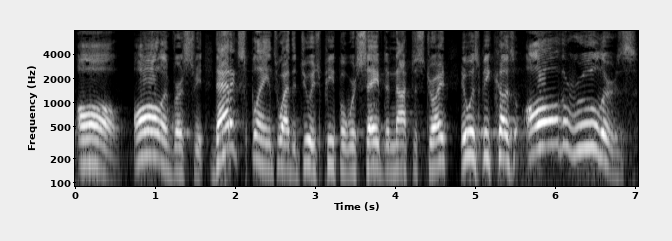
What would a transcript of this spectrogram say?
all. All in verse 3. That explains why the Jewish people were saved and not destroyed. It was because all the rulers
